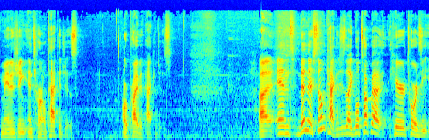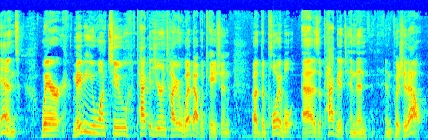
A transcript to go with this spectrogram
managing internal packages or private packages. Uh, and then there's some packages, like we'll talk about here towards the end, where maybe you want to package your entire web application uh, deployable as a package and then and push it out.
